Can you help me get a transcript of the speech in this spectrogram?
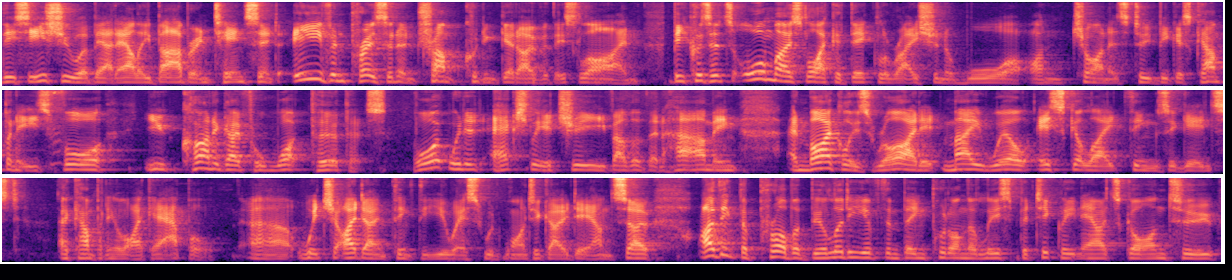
this issue about Alibaba and Tencent, even President Trump couldn't get over this line because it's almost like a declaration of war on China's two biggest companies. For you kind of go, for what purpose? What would it actually achieve other than harming? And Michael is right, it may well escalate things against a company like Apple. Uh, which I don't think the US would want to go down. So I think the probability of them being put on the list, particularly now it's gone to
